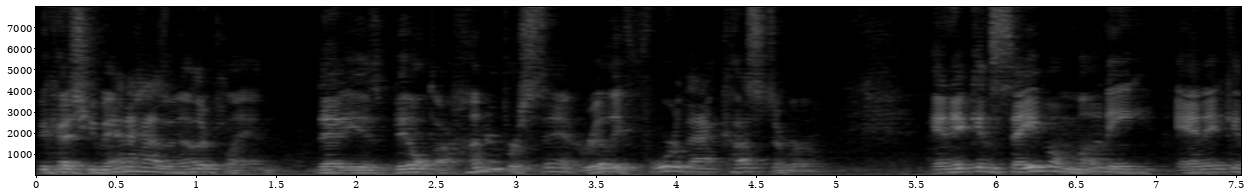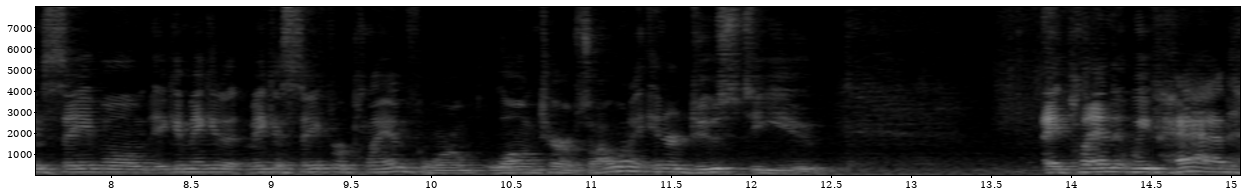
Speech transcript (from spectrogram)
because Humana has another plan that is built 100% really for that customer. And it can save them money and it can save them it can make it make a safer plan for them long term so i want to introduce to you a plan that we've had.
